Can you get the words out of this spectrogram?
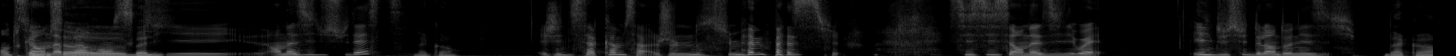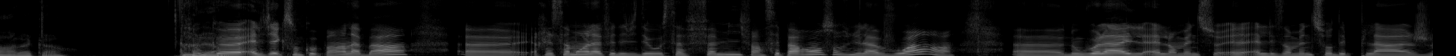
en tout cas en ça, apparence, Bali? qui est en Asie du Sud-Est. D'accord. J'ai dit ça comme ça, je ne suis même pas sûre. Si, si, c'est en Asie, ouais. Île du sud de l'Indonésie. D'accord, d'accord. Très Donc bien. euh, elle vit avec son copain là-bas. Euh, récemment, elle a fait des vidéos. Sa famille, enfin ses parents sont venus la voir. Euh, donc voilà, il- elle, emmène sur, elle, elle les emmène sur des plages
